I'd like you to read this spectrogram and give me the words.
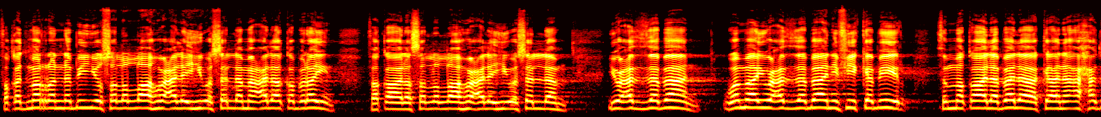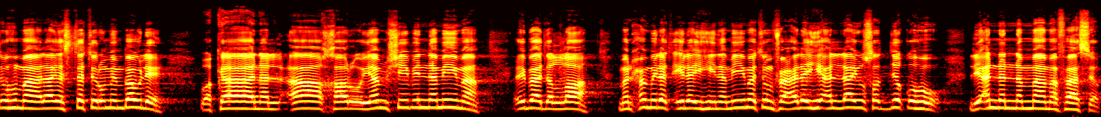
فقد مر النبي صلى الله عليه وسلم على قبرين فقال صلى الله عليه وسلم يعذبان وما يعذبان في كبير. ثم قال بلى كان أحدهما لا يستتر من بوله وكان الآخر يمشي بالنميمة. عباد الله من حملت إليه نميمة فعليه أن لا يصدقه لأن النمام فاسق.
